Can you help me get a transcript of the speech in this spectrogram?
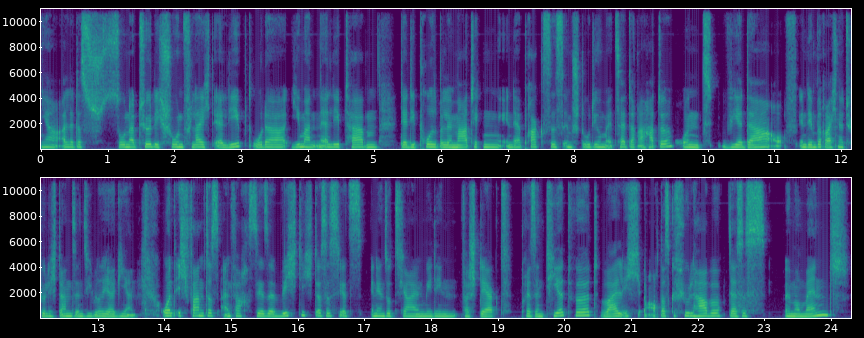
ja alle das so natürlich schon vielleicht erlebt oder jemanden erlebt haben, der die Problematiken in der Praxis, im Studium etc. hatte und wir da auf, in dem Bereich natürlich dann sensibel reagieren. Und ich fand es einfach sehr, sehr wichtig, dass es jetzt in den sozialen Medien verstärkt präsentiert wird, weil ich auch das Gefühl habe, dass es im Moment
